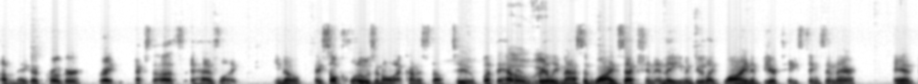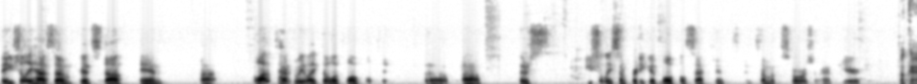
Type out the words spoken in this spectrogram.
a mega Kroger right next to us. It has like you know, they sell clothes and all that kind of stuff too. But they have oh, a weird. really massive wine section, and they even do like wine and beer tastings in there. And they usually have some good stuff. And uh, a lot of times we like to look local too. So um, there's usually some pretty good local sections in some of the stores around here. Okay.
